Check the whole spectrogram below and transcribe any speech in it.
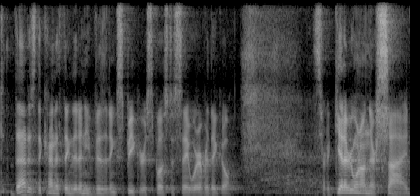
And that is the kind of thing that any visiting speaker is supposed to say wherever they go. Sort of get everyone on their side.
